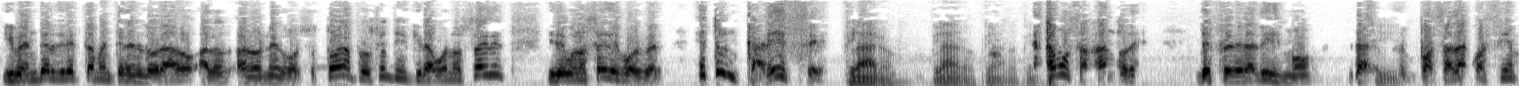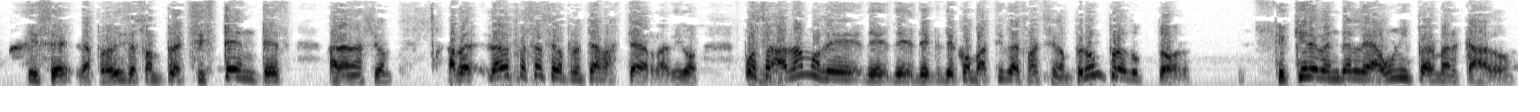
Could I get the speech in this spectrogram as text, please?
y vender directamente en el Dorado a los, a los negocios? Toda la producción tiene que ir a Buenos Aires y de Buenos Aires volver. Esto encarece. Claro, claro, claro. Estamos hablando de, de federalismo la, siempre dice, las provincias son preexistentes a la nación. A ver, la vez pasada se lo pregunté a Basterra, digo, pues hablamos de, de, de, de, combatir la inflación, pero un productor que quiere venderle a un hipermercado,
